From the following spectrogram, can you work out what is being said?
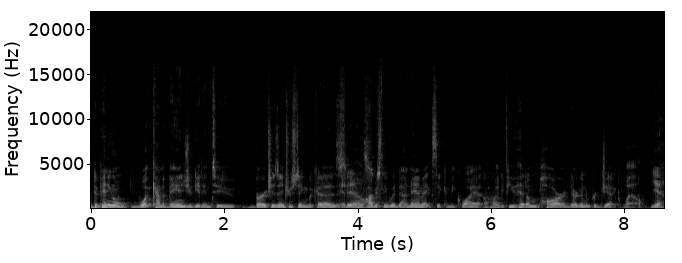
depending on what kind of bands you get into, Birch is interesting because It know, is. Uh-huh. obviously with dynamics it can be quiet, but if you hit them hard, they're going to project well. yeah.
